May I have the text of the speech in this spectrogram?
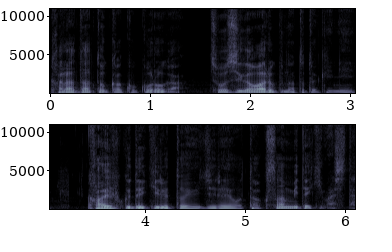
体とか心が調子が悪くなった時に回復できるという事例をたくさん見てきました。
